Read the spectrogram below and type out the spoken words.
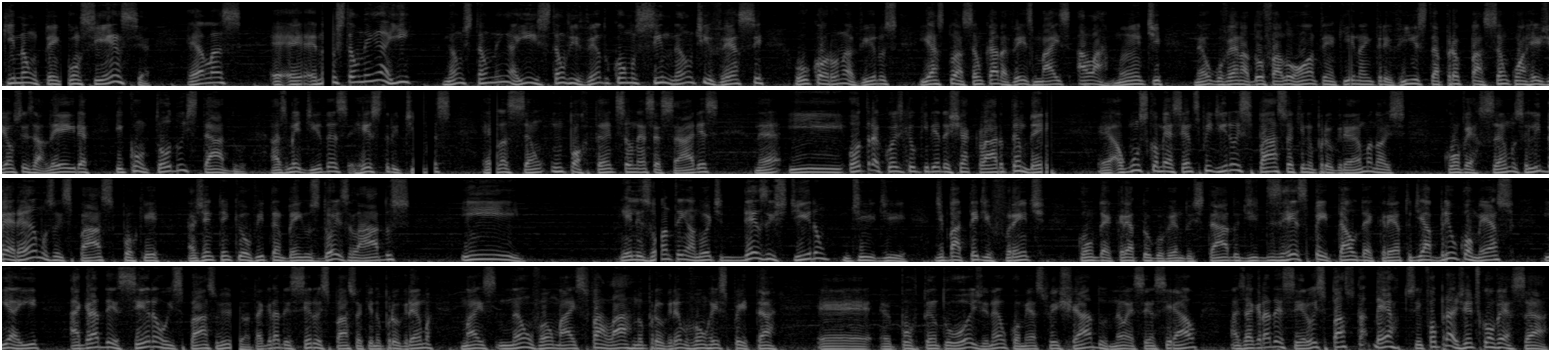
que não têm consciência, elas eh, eh, não estão nem aí. Não estão nem aí, estão vivendo como se não tivesse o coronavírus e a situação cada vez mais alarmante. Né? O governador falou ontem aqui na entrevista a preocupação com a região cisaleira e com todo o estado. As medidas restritivas elas são importantes, são necessárias, né? E outra coisa que eu queria deixar claro também, é, alguns comerciantes pediram espaço aqui no programa, nós conversamos, liberamos o espaço, porque a gente tem que ouvir também os dois lados e eles ontem à noite desistiram de, de, de bater de frente com o decreto do governo do estado, de desrespeitar o decreto, de abrir o comércio e aí agradeceram o espaço, viu, Jota? Agradeceram o espaço aqui no programa, mas não vão mais falar no programa, vão respeitar. É, portanto, hoje, né, o comércio fechado, não é essencial, mas agradeceram. O espaço está aberto. Se for para a gente conversar,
